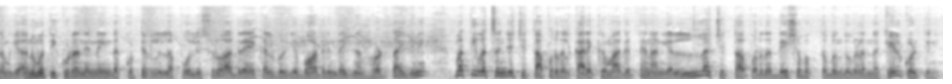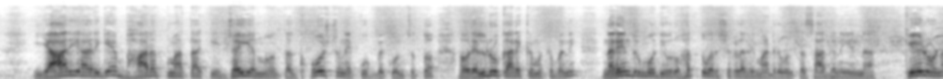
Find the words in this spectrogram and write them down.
ನಮಗೆ ಅನುಮತಿ ಕೂಡ ನಿನ್ನೆಯಿಂದ ಕೊಟ್ಟಿರಲಿಲ್ಲ ಪೊಲೀಸರು. ಆದರೆ ಕಲಬುರಗಿ ಬಾರ್ಡ್ರಿಂದ ಈಗ ನಾನು ಹೊರಡ್ತಾ ಇದ್ದೀನಿ. ಮತ್ತು ಇವತ್ತು ಸಂಜೆ ಚಿತ್ತಾಪುರದಲ್ಲಿ ಕಾರ್ಯಕ್ರಮ ಆಗುತ್ತೆ. ನಾನು ಎಲ್ಲ ಚಿತ್ತಾಪುರದ ದೇಶಭಕ್ತ ಬಂಧುಗಳನ್ನು ಕೇಳ್ಕೊಳ್ತೀನಿ. ಯಾರ್ಯಾರಿಗೆ ಭಾರತ್ ಮಾತಾ ಕಿ ಜೈ ಅನ್ನುವಂಥ ಘೋಷಣೆ ಕೂಗಬೇಕು ಅನ್ಸುತ್ತೋ ಅವರೆಲ್ಲರೂ ಕಾರ್ಯಕ್ರಮಕ್ಕೆ ಬನ್ನಿ. ನರೇಂದ್ರ ಮೋದಿ ಅವರು ಹತ್ತು ವರ್ಷಗಳಲ್ಲಿ ಮಾಡಿರುವಂಥ ಸಾಧನೆಯನ್ನು ಕೇಳೋಣ,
